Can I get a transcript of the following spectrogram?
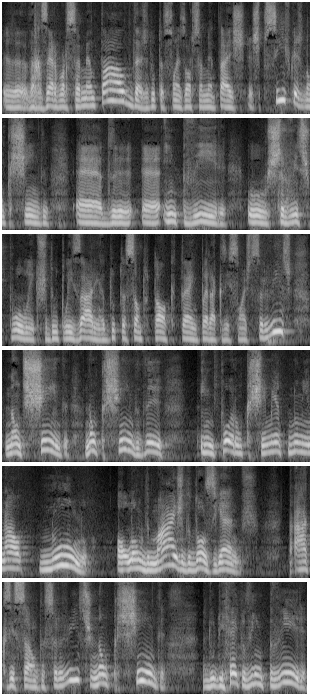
uh, da reserva orçamental, das dotações orçamentais específicas, não prescinde uh, de uh, impedir os serviços públicos de utilizarem a dotação total que têm para aquisições de serviços, não descinde, não prescinde de impor um crescimento nominal nulo ao longo de mais de 12 anos à aquisição de serviços, não prescinde do direito de impedir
